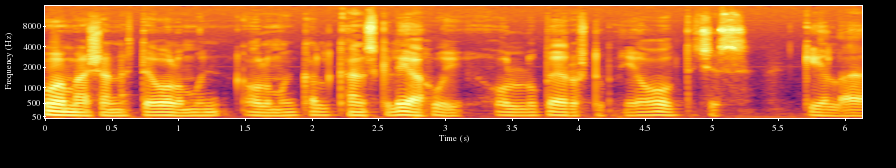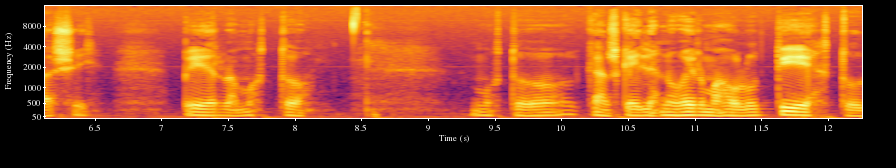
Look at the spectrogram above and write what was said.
Huomaasan, että olmun, olmun kanske liahui ollut perustumia oltisessa kielääsi piirra, mutta mutta kanske ei no hirma ollut tiehtu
